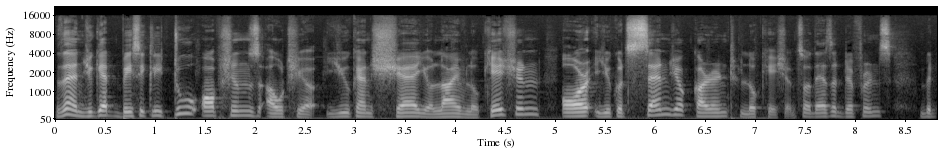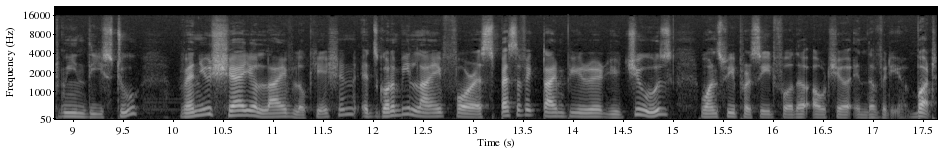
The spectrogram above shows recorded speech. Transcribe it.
Then you get basically two options out here. You can share your live location or you could send your current location. So there's a difference between these two when you share your live location, it's going to be live for a specific time period you choose once we proceed further out here in the video. But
